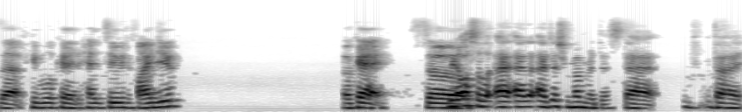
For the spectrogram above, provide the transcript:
that people could head to to find you? Okay. So We'd also, I, I, I just remembered this that that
